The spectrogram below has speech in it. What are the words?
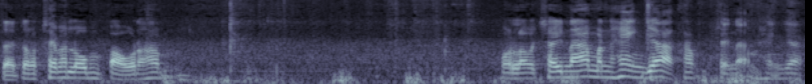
แต่ต้องใช้พัดลมเป่านะครับพอเราใช้น้ำมันแห้งยากครับ ใช้น้ำแห้งยาก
